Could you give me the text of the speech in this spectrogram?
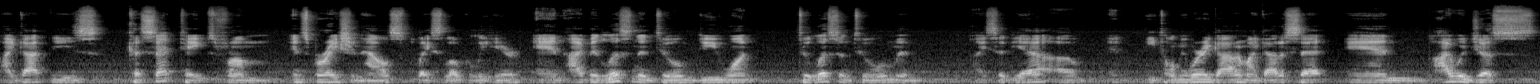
I got these cassette tapes from Inspiration House, placed locally here, and I've been listening to them. Do you want to listen to them? And I said, Yeah. Um, and he told me where he got them. I got a set, and I would just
